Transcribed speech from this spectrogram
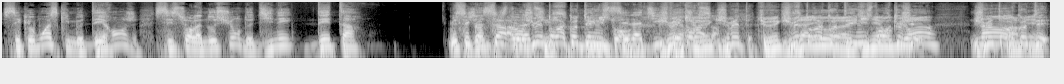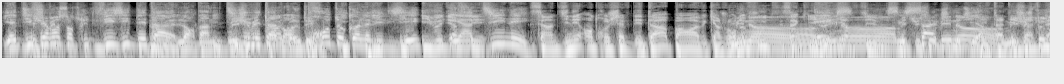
C'est que moi, ce qui me dérange, c'est sur la notion de dîner d'État. Mais c'est comme ça alors je vais te raconter une histoire C'est la je vais te je vais te- Tu veux que je vais te raconter euh, une histoire que j'ai je vais te raconter Il y a une différence entre une visite d'État lors d'un je dîner vais te d'État dans le protocole à l'Élysée il veut dire et un c'est- dîner. C'est un dîner entre chefs d'État, pas avec un jour Mais de foot. non, C'est ça qui mais veut dire, non, Steve. mais C'est tu ça sais, que je mais veux non, mais justement,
